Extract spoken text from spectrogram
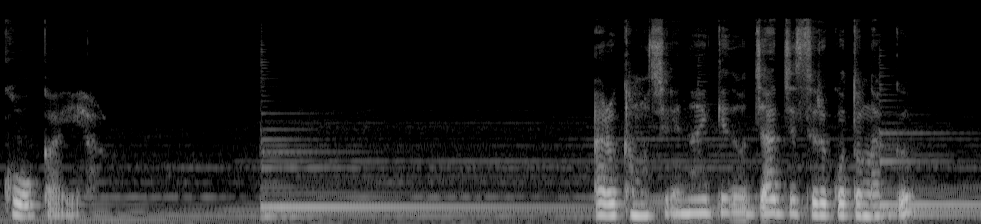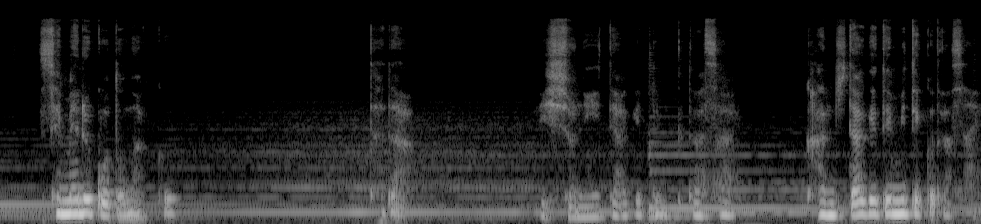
後悔やあるかもしれないけどジャッジすることなく責めることなくただ一緒にいてあげてください。感じてあげてみてください。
